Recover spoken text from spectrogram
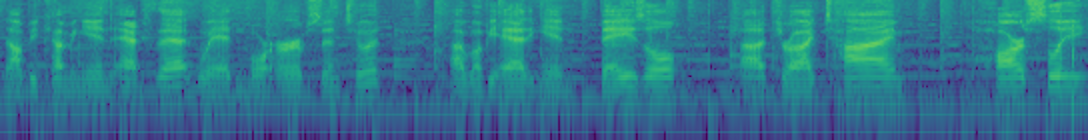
And I'll be coming in after that. We're adding more herbs into it. I'm going to be adding in basil, uh, dried thyme, parsley.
